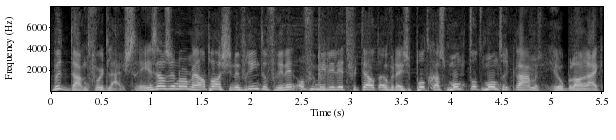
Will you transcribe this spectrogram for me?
Bedankt voor het luisteren. Je zou ons enorm helpen als je een vriend of vriendin of familielid vertelt over deze podcast. Mond-tot-mond reclame is heel belangrijk.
